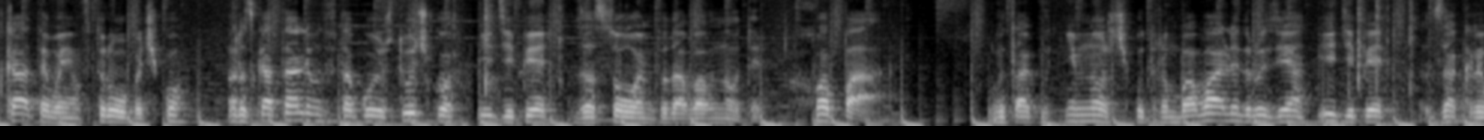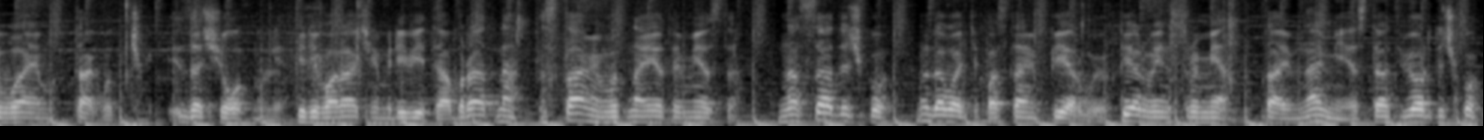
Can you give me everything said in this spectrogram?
Скатываем в трубочку, раскатали вот в такую штучку и теперь засовываем туда вовнутрь. Хопа! Вот так вот немножечко утрамбовали, друзья. И теперь закрываем так вот и защелкнули. Переворачиваем ревиты обратно. Ставим вот на это место насадочку. Ну давайте поставим первую. Первый инструмент. Ставим на место отверточку.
